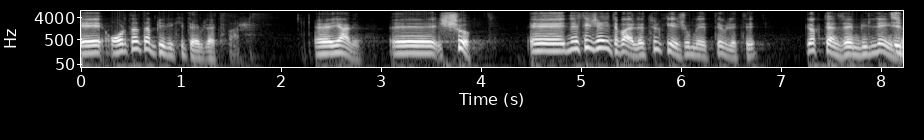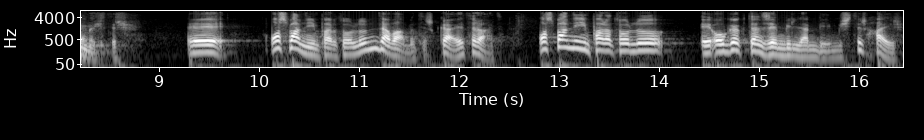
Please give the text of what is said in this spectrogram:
e, orada da bir iki devlet var. E, yani e, şu e, netice itibariyle Türkiye Cumhuriyeti Devleti gökten zembille inmemiştir. E, Osmanlı İmparatorluğu'nun devamıdır. Gayet rahat. Osmanlı İmparatorluğu e, o gökten zembillen mi inmiştir? Hayır.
